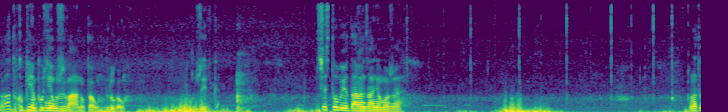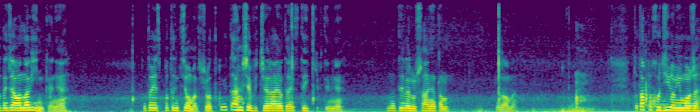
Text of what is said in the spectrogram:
No a to kupiłem później używaną, tą drugą używkę. 300 wydałem za nią może. Ona tutaj działa na linkę, nie? Tutaj jest potencjometr w środku i tam się wycierają te styki w tym, nie? Na tyle ruszania tam, wiadomo. To ta pochodziła mi może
